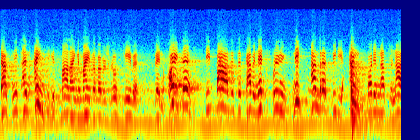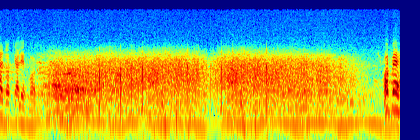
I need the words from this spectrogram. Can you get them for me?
dass nicht ein einziges Mal ein gemeinsamer Beschluss käme. Wenn heute die Basis des Kabinetts Brünings nichts anderes wie die Angst vor dem Nationalsozialismus. Hoffe,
